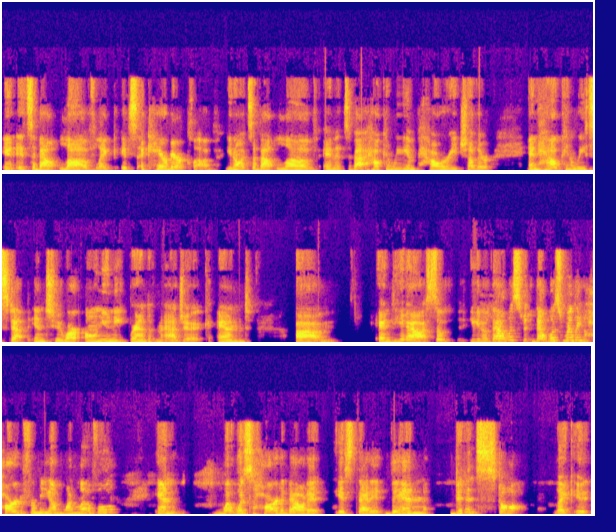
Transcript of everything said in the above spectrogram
And it's about love, like it's a Care Bear Club. You know, it's about love and it's about how can we empower each other and how can we step into our own unique brand of magic and um and yeah so you know that was that was really hard for me on one level and what was hard about it is that it then didn't stop like it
